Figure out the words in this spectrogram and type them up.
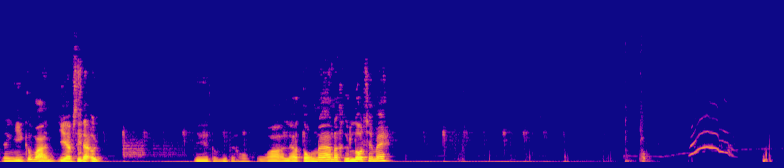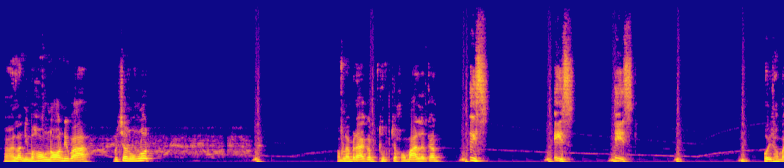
อย่างนี้ก็หวานเจี๊ยบสินะเอ้ยเอ๊ะตรงนี้เป็นห้องครัว แล้วตรงหน้านั่นคือรถใช่ไหมหาแล้วนี่มาห้องนอนนี่ว่า ไม่ใช่ลงรถทำอะไรไม่ได้ก็ทุบเจ้าของบ้านแล้วกันอิสอิสอิสโอ้ยทำไม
